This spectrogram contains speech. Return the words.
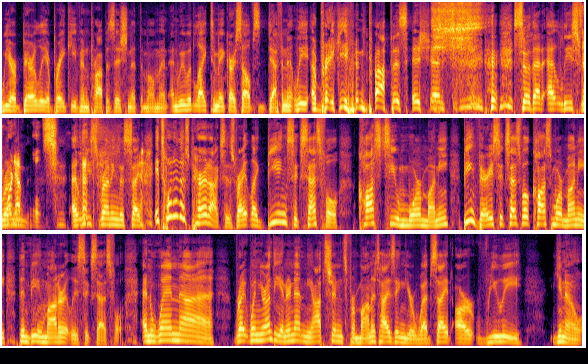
we are barely a break even proposition at the moment, and we would like to make ourselves definitely a break even proposition so that at least running at least running the site. It's one of those paradoxes, right? Like being successful costs you more money. Being very successful costs more money than being moderately successful. And when uh, right when you're on the internet and the options for monetizing your website are really, you know,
